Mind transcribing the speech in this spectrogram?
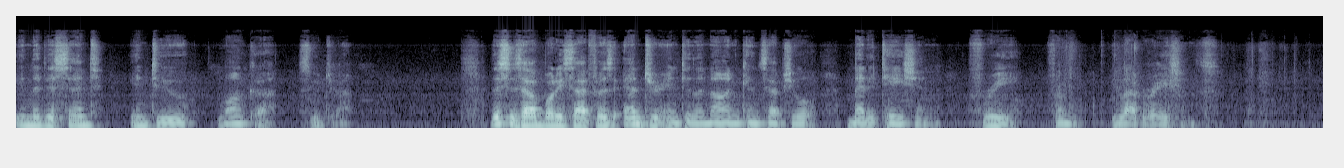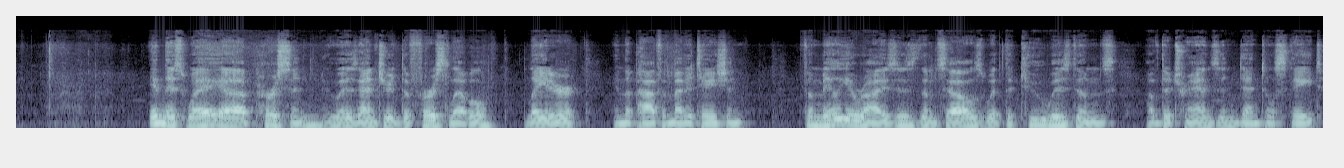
in the Descent into Lanka Sutra. This is how bodhisattvas enter into the non conceptual meditation free from elaborations. In this way, a person who has entered the first level later in the path of meditation familiarizes themselves with the two wisdoms of the transcendental state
